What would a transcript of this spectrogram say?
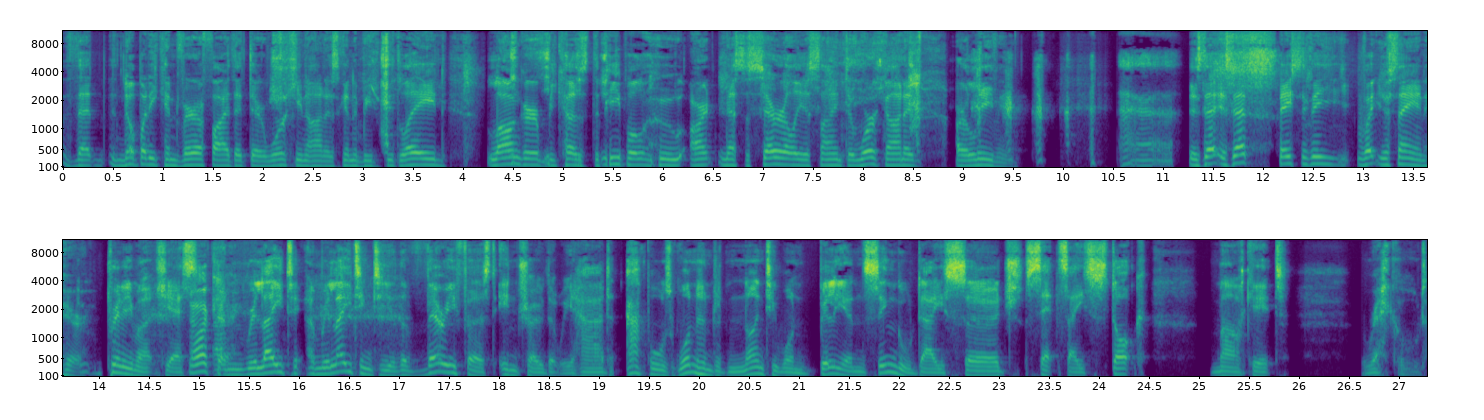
that nobody can verify that they're working on is going to be delayed longer because the people who aren't necessarily assigned to work on it are leaving. Uh, Is that is that basically what you're saying here? Pretty much, yes. Okay. And relating and relating to you, the very first intro that we had, Apple's 191 billion single day surge sets a stock market record.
